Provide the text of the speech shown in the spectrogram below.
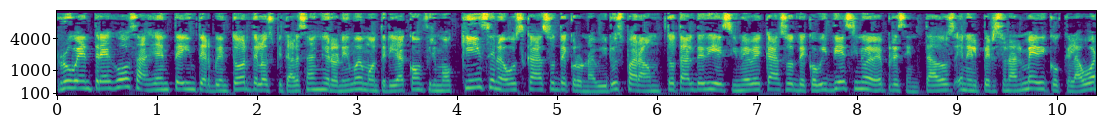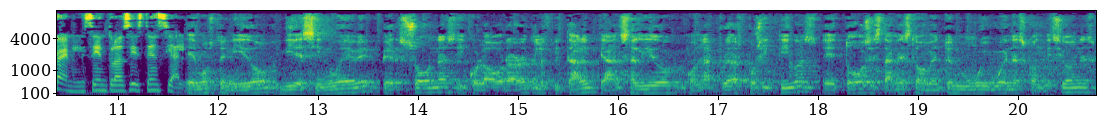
Rubén Trejos, agente interventor del Hospital San Jerónimo de Montería, confirmó 15 nuevos casos de coronavirus para un total de 19 casos de COVID-19 presentados en el personal médico que labora en el centro asistencial. Hemos tenido 19 personas y colaboradores del hospital que han salido con las pruebas positivas. Eh, todos están en este momento en muy buenas condiciones.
